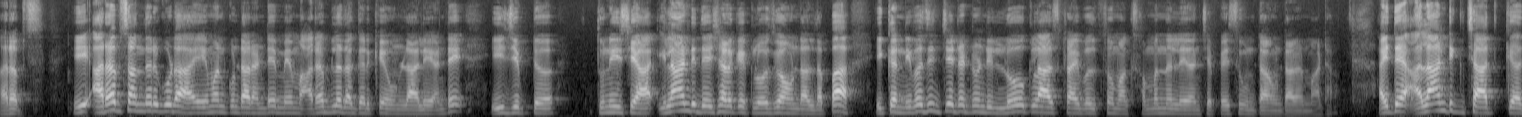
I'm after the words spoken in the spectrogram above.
అరబ్స్. ఈ అరబ్స్ అందరూ కూడా ఏమనుకుంటారంటే మేము అరబ్ల దగ్గరికే ఉండాలి. అంటే ఈజిప్ట్ తునీషియా ఇలాంటి దేశాలకే క్లోజ్గా ఉండాలి తప్ప ఇక్కడ నివసించేటటువంటి లో క్లాస్ ట్రైబల్స్తో మాకు సంబంధం లేదని చెప్పేసి ఉంటా ఉంటారనమాట అయితే అలాంటి జాతి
